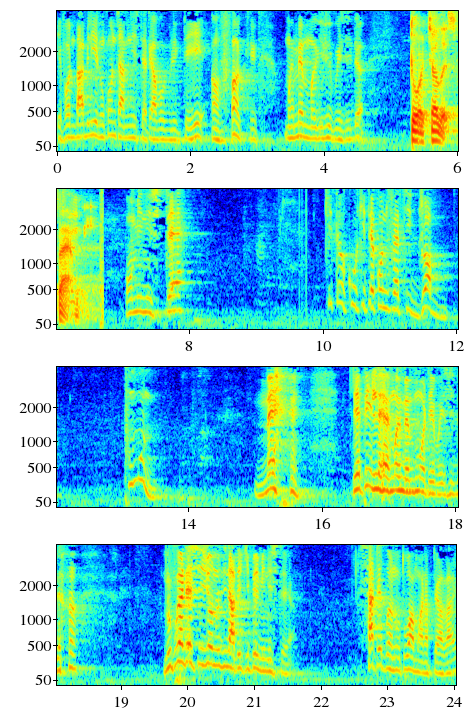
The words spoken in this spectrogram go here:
Il faut ne pas oublier, nous comptons le ministère des Travaux publics, enfin que moi-même, je suis président. family. Au ministère qui te qui te fait un job pour monde. Mais depuis le moi-même monté président, nous prenons décision, nous disons équiper ministère. Ça te prend trois mois de travail.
